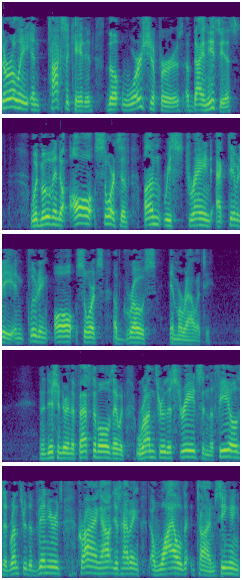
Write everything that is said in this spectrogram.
thoroughly intoxicated, the worshippers of Dionysius would move into all sorts of unrestrained activity, including all sorts of gross immorality. In addition, during the festivals, they would run through the streets and the fields, they'd run through the vineyards, crying out and just having a wild time, singing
